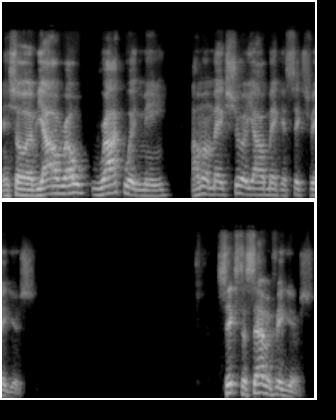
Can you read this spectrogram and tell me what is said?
And so if y'all ro- rock with me, I'm gonna make sure y'all making six figures, six to seven figures.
